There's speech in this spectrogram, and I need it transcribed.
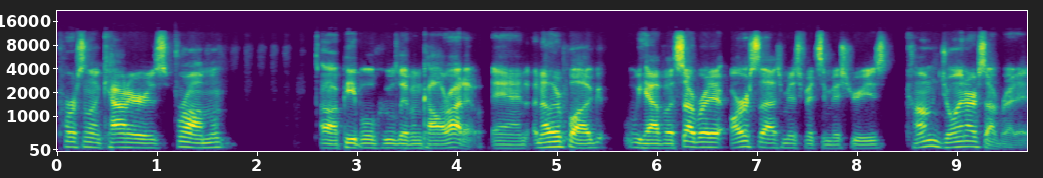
personal encounters from uh, people who live in Colorado. And another plug, we have a subreddit r slash misfits and mysteries. Come join our subreddit.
